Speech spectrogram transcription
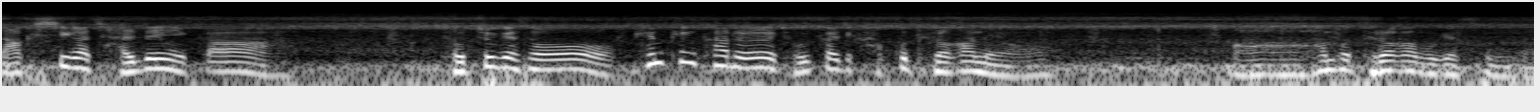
낚시가 잘 되니까 저쪽에서 캠핑카를 저기까지 갖고 들어가네요. 아, 한번 들어가 보겠습니다.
